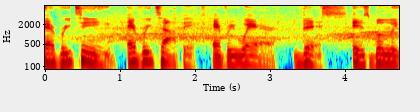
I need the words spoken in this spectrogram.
Every team, every topic, everywhere. This is Bleav.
